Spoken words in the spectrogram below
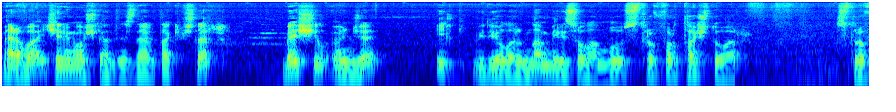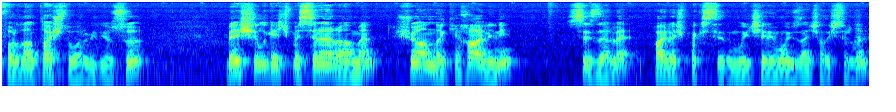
Merhaba, içeriğime hoş geldiniz değerli takipçiler. 5 yıl önce ilk videolarımdan birisi olan bu strofor taş duvar, strofordan taş duvar videosu 5 yıl geçmesine rağmen şu andaki halini sizlerle paylaşmak istedim. Bu içeriğimi o yüzden çalıştırdım.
